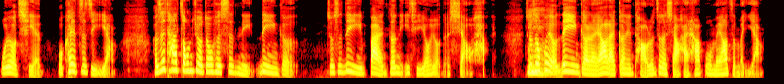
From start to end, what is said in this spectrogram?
我有钱。我可以自己养，可是他终究都会是你另一个，就是另一半跟你一起拥有的小孩，就是会有另一个人要来跟你讨论这个小孩，他我们要怎么养，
